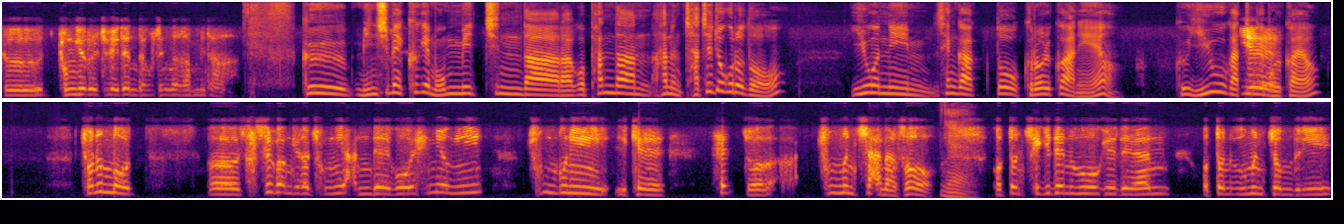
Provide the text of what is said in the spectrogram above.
그 종결을 줘야 된다고 생각합니다. 그 민심에 크게 못 미친다라고 판단하는 자체적으로도 이 의원님 생각도 그럴 거 아니에요? 그 이유 같은 예. 게 뭘까요? 저는 뭐, 어, 사실관계가 정리 안 되고 해명이 충분히 이렇게 해, 저, 충분치 않아서 예. 어떤 제기된 의혹에 대한 어떤 의문점들이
